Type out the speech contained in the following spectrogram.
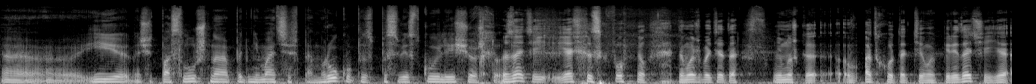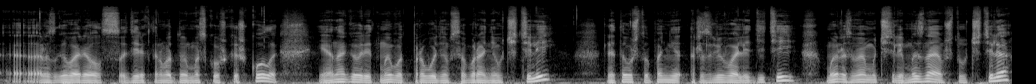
э, и, значит, послушно поднимать там руку по, по свистку или еще что-то. Вы знаете, я сейчас вспомнил, да, может быть, это немножко отход от темы передачи. Я э, разговаривал с директором одной московской школы, и она говорит, мы вот проводим собрание учителей, для того, чтобы они развивали детей, мы развиваем учителей. Мы знаем, что учителя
